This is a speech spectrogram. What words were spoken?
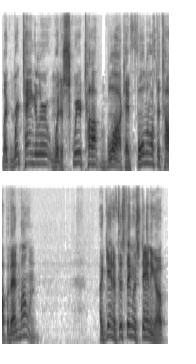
like rectangular with a square top block had fallen off the top of that mountain. Again, if this thing was standing up,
